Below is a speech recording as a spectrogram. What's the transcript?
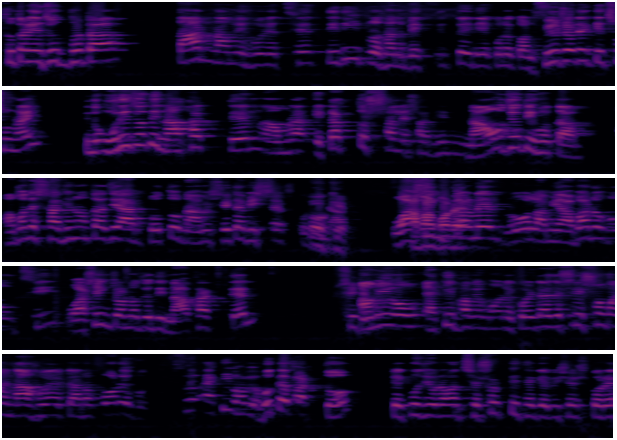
সুতরাং এই যুদ্ধটা তার নামে হয়েছে তিনিই প্রধান ব্যক্তিত্ব নিয়ে কোনো কনফিউশনের কিছু নাই। কিন্তু উনি যদি না থাকতেন আমরা একাত্তর সালে স্বাধীন নাও যদি হতাম আমাদের স্বাধীনতা যে আর হতো না আমি সেটা বিশ্বাস করি না। ওয়াশিংটনের রোল আমি আবারও বলছি ওয়াশিংটনও যদি না থাকতেন আমিও একইভাবে মনে করি না যে সেই সময় না হয়ে এটা আরও পরে হতো। একইভাবে হতে পারতো শেখ মুজিবুর রহমান ছেষট্টি থেকে বিশেষ করে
